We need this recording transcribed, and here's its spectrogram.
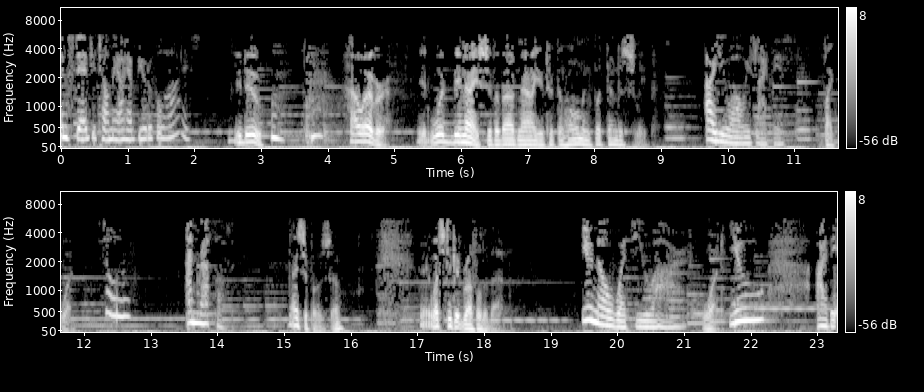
Instead, you tell me I have beautiful eyes. You do. Mm. However, it would be nice if about now you took them home and put them to sleep. Are you always like this? Like what? So unruffled. I suppose so. Hey, what's to get ruffled about? You know what you are. What? You are the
